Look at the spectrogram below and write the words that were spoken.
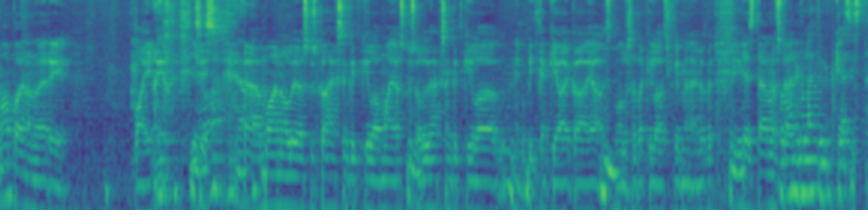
mä oon painanut eri painoja. siis, joo. ää, mä oon ollut joskus 80 kiloa, mä oon joskus ollut 90 kiloa niin kuin pitkänkin aikaa ja mm. sit mä oon ollut 100 kiloa, sitten 10 koska, Niin. ja sit Se on tämmöstä. niinku lähtenyt käsistä.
